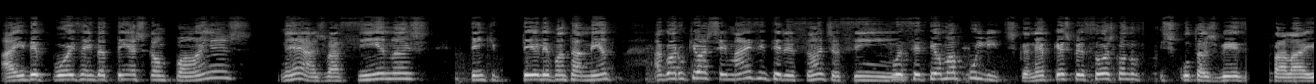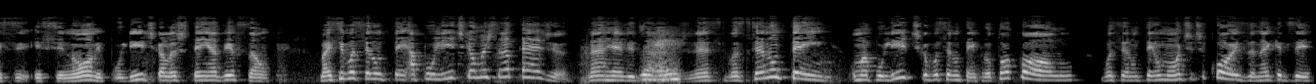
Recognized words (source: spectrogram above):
aí depois ainda tem as campanhas, né, as vacinas, tem que ter levantamento. Agora, o que eu achei mais interessante, assim, você ter uma política, né? Porque as pessoas, quando escutam às vezes falar esse, esse nome, política, elas têm aversão. Mas se você não tem. A política é uma estratégia, na realidade. Né? Se você não tem uma política, você não tem protocolo, você não tem um monte de coisa, né? Quer dizer,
